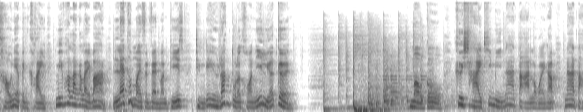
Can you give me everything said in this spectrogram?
เขาเนี่ยเป็นใครมีพลังอะไรบ้าง และทำไมแฟนๆวันพี e ถึงได้รักตัวละครนี้เหลือเกินเมาโกคือชายที่มีหน้าตาลอยครับ หน้าตา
